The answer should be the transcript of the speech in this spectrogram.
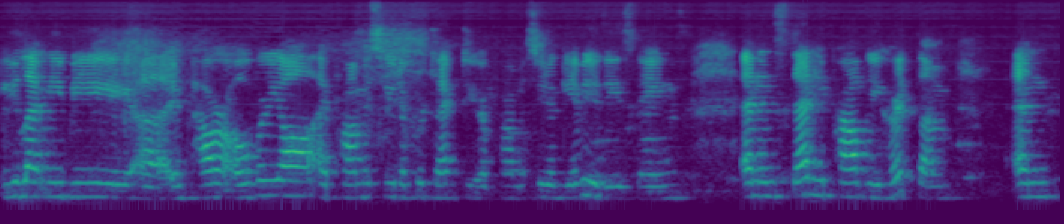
you let me be uh, in power over y'all. I promise you to protect you. I promise you to give you these things. And instead, he probably hurt them. And,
